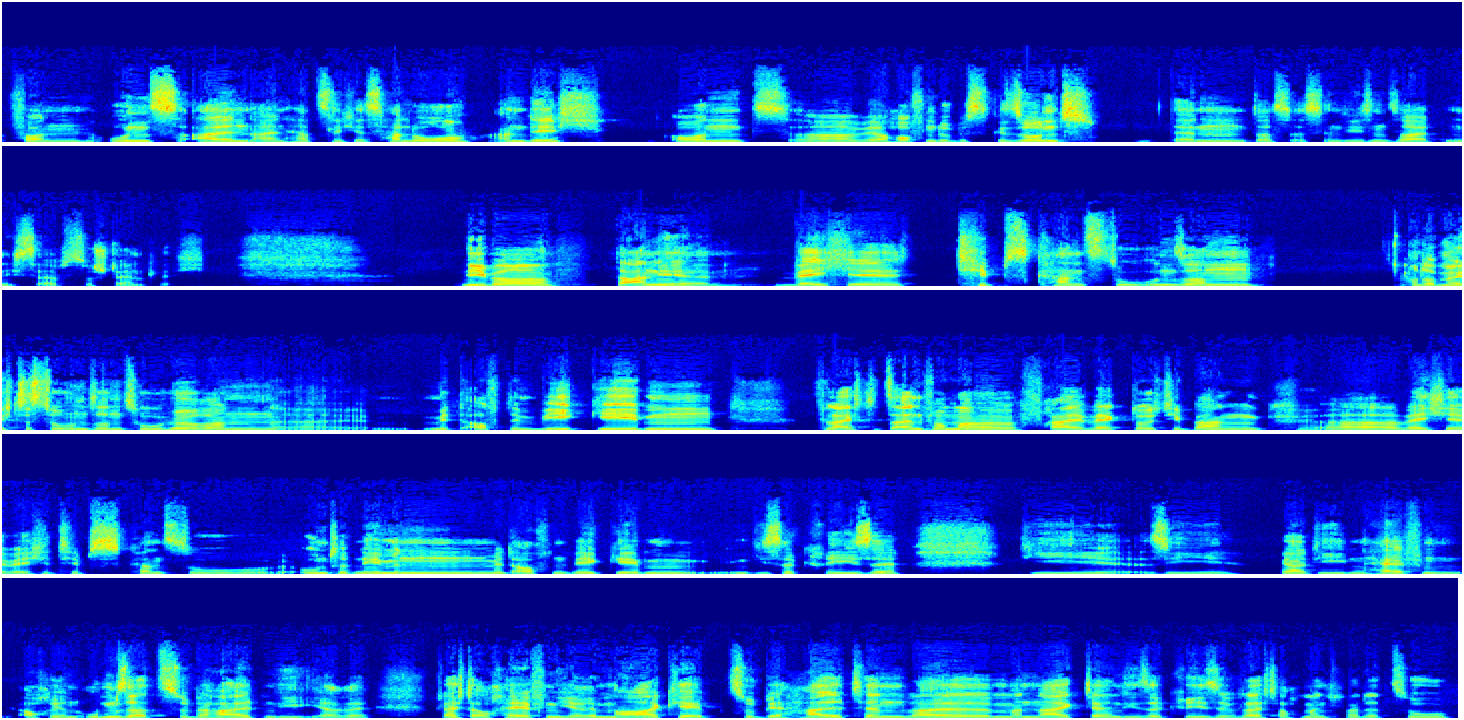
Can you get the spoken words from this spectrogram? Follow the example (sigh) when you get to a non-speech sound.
von uns allen ein herzliches Hallo an dich und äh, wir hoffen, du bist gesund, denn das ist in diesen Zeiten nicht selbstverständlich. Lieber Daniel, welche Tipps kannst du unseren oder möchtest du unseren Zuhörern äh, mit auf den Weg geben? Vielleicht jetzt einfach mal frei weg durch die Bank. Äh, welche, welche Tipps kannst du Unternehmen mit auf den Weg geben in dieser Krise, die sie ja, die ihnen helfen, auch ihren Umsatz zu behalten, die ihre, vielleicht auch helfen, ihre Marke zu behalten, weil man neigt ja in dieser Krise vielleicht auch manchmal dazu,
